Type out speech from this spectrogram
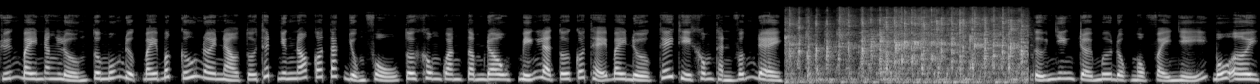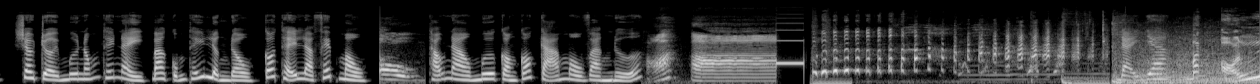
chuyến bay năng lượng. Tôi muốn được bay bất cứ nơi nào tôi thích Nhưng nó có tác dụng phụ. Tôi không quan tâm đâu. Miễn là tôi có thể bay được. Thế thì không thành vấn đề. Tự nhiên trời mưa đột ngột vậy nhỉ? Bố ơi, sao trời mưa nóng thế này? Ba cũng thấy lần đầu. Có thể là phép màu. Thảo nào mưa còn có cả màu vàng nữa. Hả? À... Đại gia, Bất ổn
